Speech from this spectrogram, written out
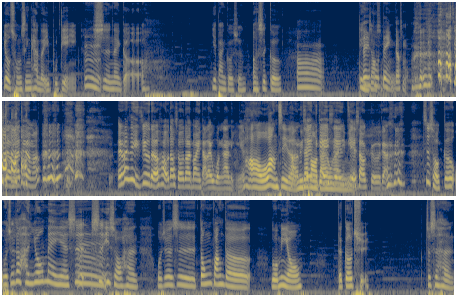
又重新看的一部电影，嗯是那个《夜半歌声》，嗯，是歌，嗯，那一部电影叫什么？电影叫什么？记得吗？记得吗？没关系，你记不得的话，我到时候都会帮你打在文案里面。好，我忘记了，好，你再帮我打在文案里面。先介绍歌这样。这首歌我觉得很优美耶，是、嗯是一首很，我觉得是东方的罗密欧的歌曲，就是很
